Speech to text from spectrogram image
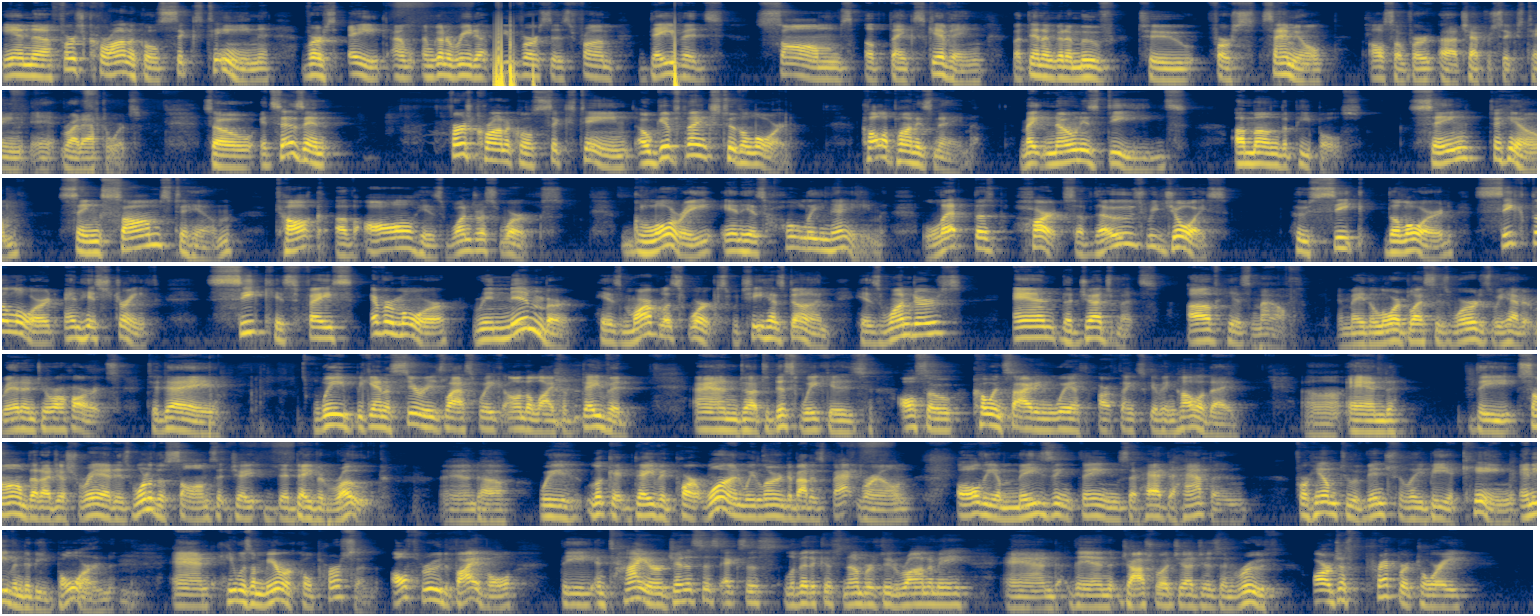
in uh, First Chronicles 16, verse 8, I'm, I'm going to read a few verses from David's Psalms of Thanksgiving, but then I'm going to move to First Samuel, also for, uh, chapter 16, eh, right afterwards. So it says in First Chronicles 16, Oh, give thanks to the Lord, call upon his name, make known his deeds among the peoples. Sing to him, sing psalms to him, talk of all his wondrous works. Glory in his holy name. Let the hearts of those rejoice who seek the Lord. Seek the Lord and his strength. Seek his face evermore. Remember his marvelous works which he has done, his wonders, and the judgments of his mouth. And may the Lord bless His word as we have it read into our hearts today. We began a series last week on the life of David, and uh, to this week is also coinciding with our Thanksgiving holiday. Uh, and the psalm that I just read is one of the psalms that, J- that David wrote. And uh, we look at David part one, we learned about his background, all the amazing things that had to happen for him to eventually be a king and even to be born. And he was a miracle person. All through the Bible, the entire Genesis, Exodus, Leviticus, Numbers, Deuteronomy, and then Joshua, Judges, and Ruth are just preparatory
